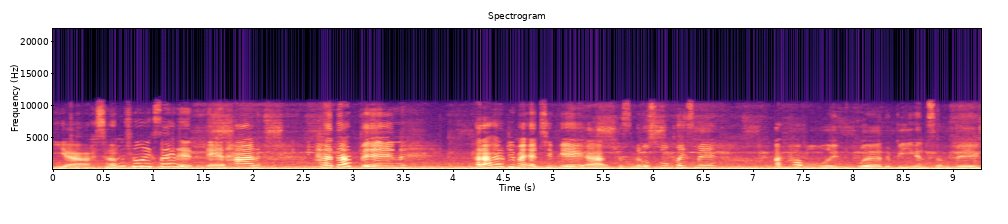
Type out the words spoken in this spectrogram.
yeah, so I'm just really excited. And had had that been had I had to do my EdTPA at this middle school placement, I probably would be in some big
